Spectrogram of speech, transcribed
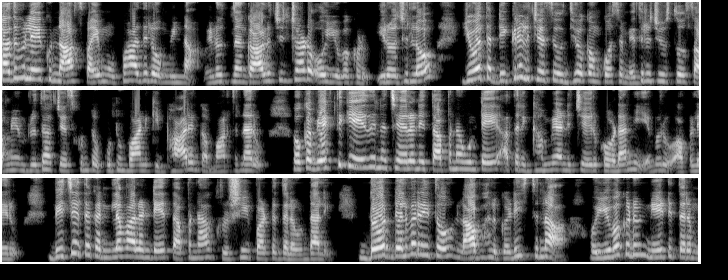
చదువు లేకున్నా స్వయం ఉపాధిలో మిన్న వినూత్నంగా ఆలోచించాడు ఓ యువకుడు. ఈ రోజుల్లో యువత డిగ్రీలు చేసి ఉద్యోగం కోసం ఎదురు చూస్తూ సమయం వృధా చేసుకుంటూ కుటుంబానికి భారంగా మారుతున్నారు. ఒక వ్యక్తికి ఏదైనా చేయాలని తపన ఉంటే అతని గమ్యాన్ని చేరుకోవడాన్ని ఎవరూ ఆపలేరు. విజేతగా నిలవాలంటే తపన కృషి పట్టుదల ఉండాలి. డోర్ డెలివరీతో లాభాలు గడిస్తున్న ఓ యువకుడు నేటి తరం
